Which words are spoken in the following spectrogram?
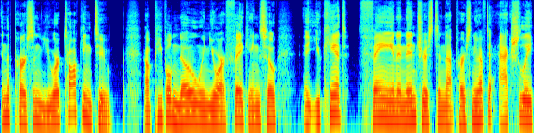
in the person you are talking to. Now, people know when you are faking, so uh, you can't feign an interest in that person. You have to actually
